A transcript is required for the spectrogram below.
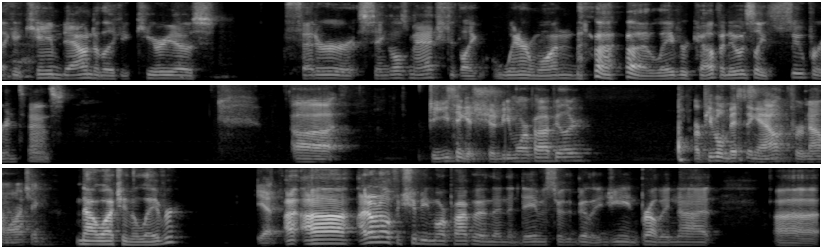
like it came down to like a Kyrgios Federer singles match to like winner won the Laver Cup, and it was like super intense. Uh, do you think it should be more popular? Are people missing out for not watching? Not watching the Laver? Yeah. I uh, I don't know if it should be more popular than the Davis or the Billie Jean. Probably not. Uh,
